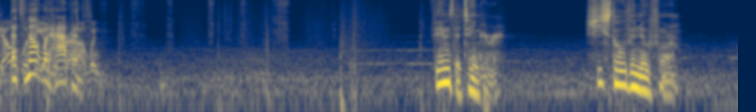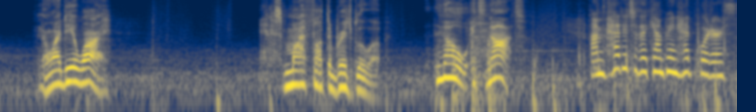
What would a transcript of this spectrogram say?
dealt That's with not the what happened. When... Phin's the Tinkerer. She stole the Nuform. No idea why. And it's my fault the bridge blew up. No, it's not. I'm headed to the campaign headquarters.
